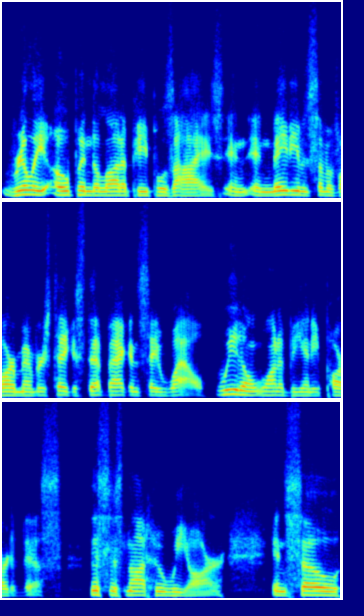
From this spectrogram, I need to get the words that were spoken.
really opened a lot of people's eyes and, and made even some of our members take a step back and say, wow, we don't want to be any part of this. This is not who we are. And so,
